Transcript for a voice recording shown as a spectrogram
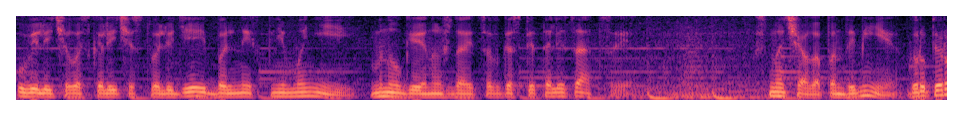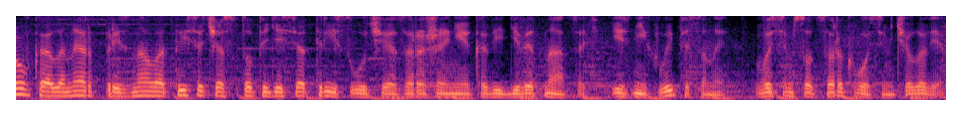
Увеличилось количество людей, больных пневмонией. Многие нуждаются в госпитализации. С начала пандемии группировка ЛНР признала 1153 случая заражения COVID-19, из них выписаны 848 человек.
